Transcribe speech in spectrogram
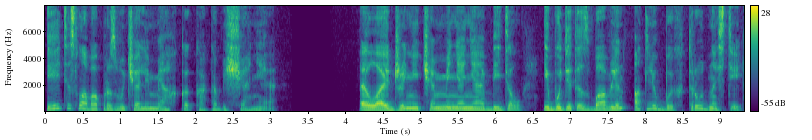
и эти слова прозвучали мягко, как обещание. Элайджа ничем меня не обидел и будет избавлен от любых трудностей,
